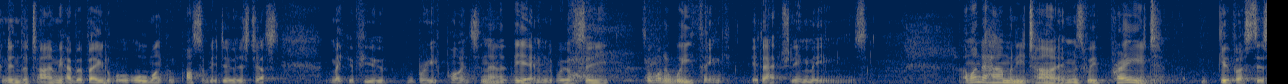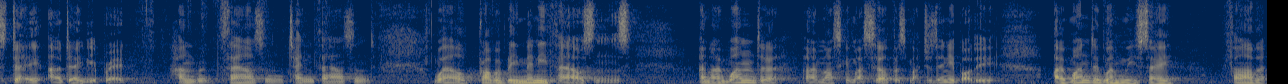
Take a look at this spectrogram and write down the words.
And in the time we have available, all one can possibly do is just make a few brief points, and then at the end, we'll see so, what do we think it actually means? I wonder how many times we've prayed, Give us this day our daily bread. 100,000, 10,000? Well, probably many thousands. And I wonder, I'm asking myself as much as anybody, I wonder when we say, Father,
